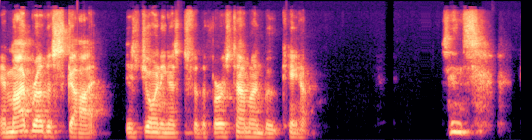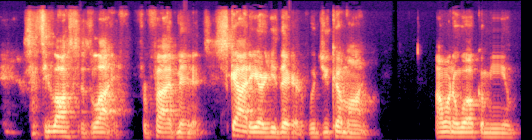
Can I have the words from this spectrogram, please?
And my brother Scott is joining us for the first time on boot camp since, since he lost his life for five minutes. Scotty, are you there? Would you come on? I want to welcome you.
